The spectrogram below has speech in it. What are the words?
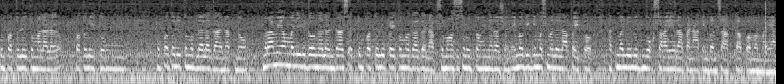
kung patuloy itong malala, patuloy itong kung patuloy itong maglalaganap, no? Marami ang maliligaw na landas at kung patuloy pa itong magaganap sa mga susunod pang henerasyon, ay magiging mas malala pa ito at malulugmok sa kahirapan ng ating bansa at kapwa mamayan.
